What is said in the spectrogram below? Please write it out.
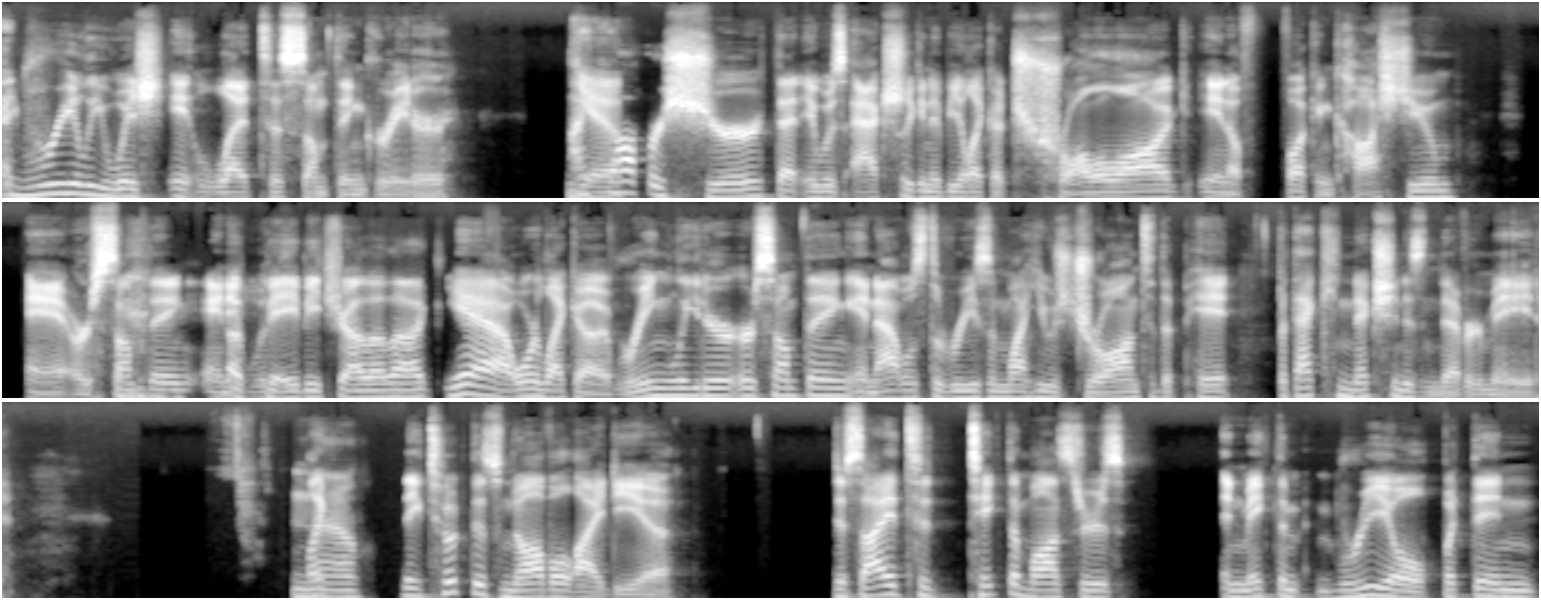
I really wish it led to something greater. I Yeah. thought for sure that it was actually going to be like a trolalog in a fucking costume and, or something, and a it was baby trolalog. yeah, or like a ringleader or something, and that was the reason why he was drawn to the pit. But that connection is never made. Like- no. They took this novel idea, decided to take the monsters and make them real, but then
